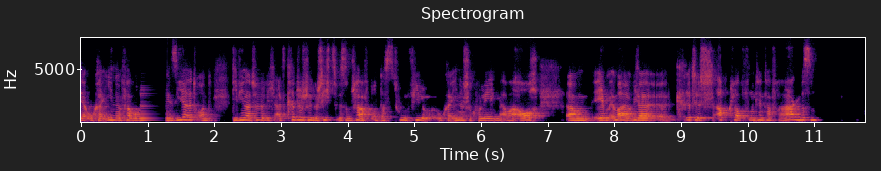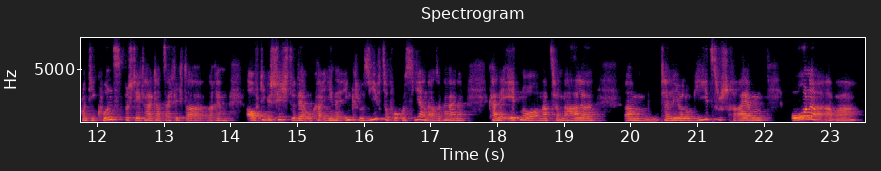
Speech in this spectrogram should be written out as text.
der Ukraine favorisiert und die wir natürlich als kritische Geschichtswissenschaft, und das tun viele ukrainische Kollegen aber auch, ähm, eben immer wieder äh, kritisch abklopfen und hinterfragen müssen. Und die Kunst besteht halt tatsächlich darin, auf die Geschichte der Ukraine inklusiv zu fokussieren, also keine, keine ethno-nationale ähm, Teleologie zu schreiben, ohne aber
